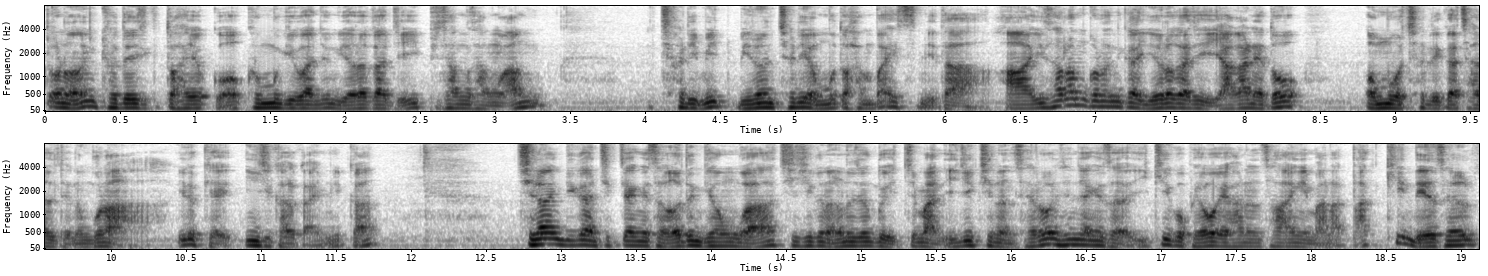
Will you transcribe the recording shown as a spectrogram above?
또는 교대직도 하였고 근무 기간 중 여러 가지 비상 상황 처리 및 민원 처리 업무도 한 바 있습니다. 아, 이 사람 그러니까 여러 가지 야간에도 업무 처리가 잘 되는구나. 이렇게 인식할 거 아닙니까? 지난 기간 직장에서 얻은 경험과 지식은 어느 정도 있지만 이직 시는 새로운 현장에서 익히고 배워야 하는 사항이 많아 딱히 내세울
